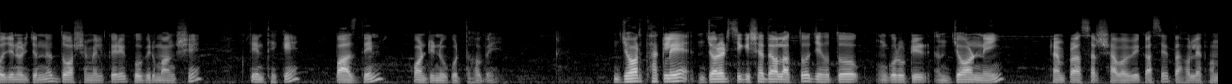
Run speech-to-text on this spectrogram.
ওজনের জন্য দশ এম করে গভীর মাংসে তিন থেকে পাঁচ দিন কন্টিনিউ করতে হবে। জ্বর থাকলে জ্বরের চিকিৎসা দেওয়া লাগতো, যেহেতু গরুটির জ্বর নেই টেম্পারেচার স্বাভাবিক আছে, তাহলে এখন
